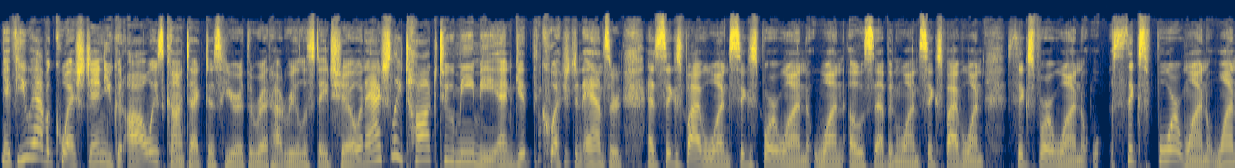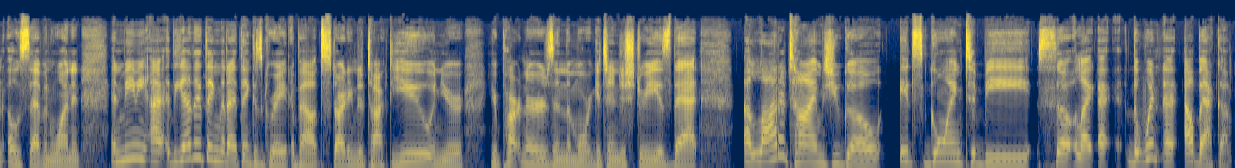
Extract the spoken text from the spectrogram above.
If you have a question, you can always contact us here at the Red Hot Real Estate Show and actually talk to Mimi and get the question answered at 651 641 1071. 651 641 641 1071. And, and Mimi, I, the other thing that I think is great about starting to talk to you and your, your partners in the mortgage industry is that a lot of times you go, it's going to be so like uh, the win. Uh, I'll back up.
